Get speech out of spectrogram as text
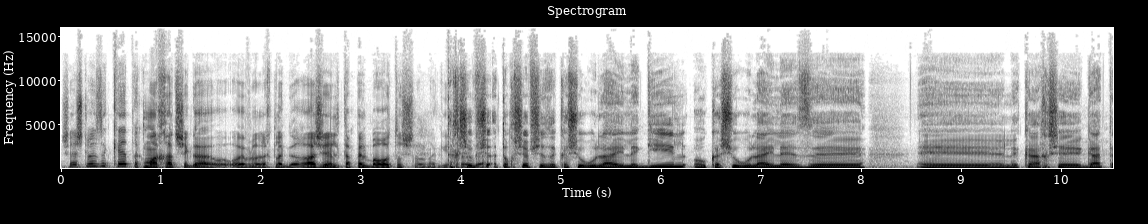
שיש לו איזה קטע, כמו אחד שאוהב ללכת לגראז' לטפל באוטו שלו, נגיד, אתה יודע. ש... אתה חושב שזה קשור אולי לגיל, או קשור אולי לאיזה... אה, לכך שהגעת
